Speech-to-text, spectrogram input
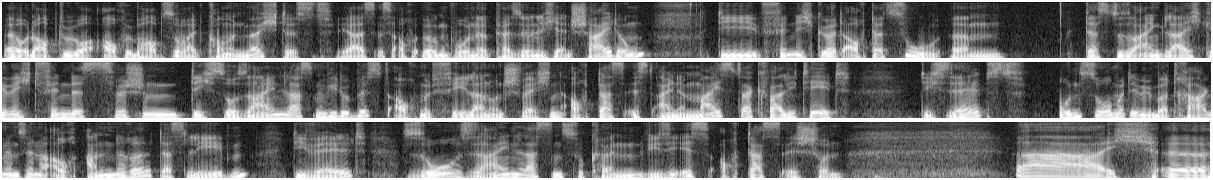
äh, oder ob du auch überhaupt so weit kommen möchtest. Ja, es ist auch irgendwo eine persönliche Entscheidung, die, finde ich, gehört auch dazu. Ähm, dass du so ein Gleichgewicht findest zwischen dich so sein lassen, wie du bist, auch mit Fehlern und Schwächen. Auch das ist eine Meisterqualität. Dich selbst und somit im übertragenen Sinne auch andere, das Leben, die Welt so sein lassen zu können, wie sie ist. Auch das ist schon. Ah, ich äh,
